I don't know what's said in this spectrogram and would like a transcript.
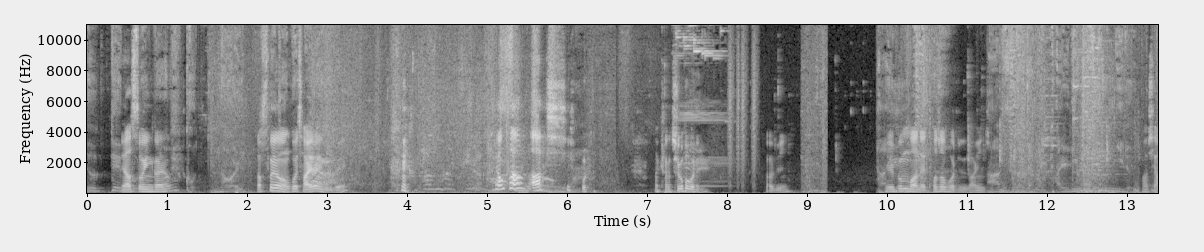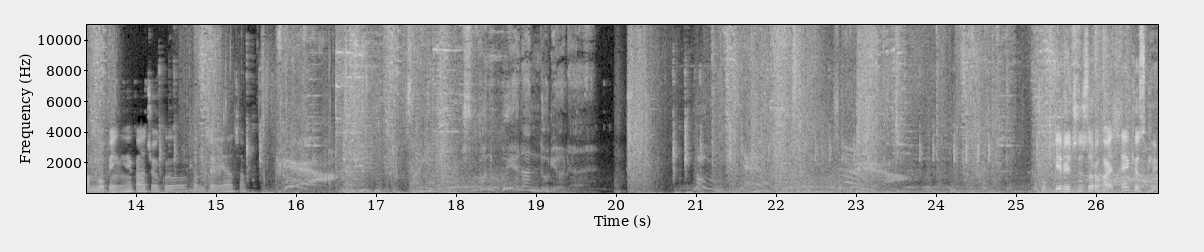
늑대 야쏘인가요? 곧널 라프 형 거의 자이라 했는데. 형사? 아씨 뭐야. 아 그냥 죽어버리네. 어디? 1분 만에 터져버린 이름. 다시 암무빙 해가지고 견제해야죠. 도끼를 주스러 갈 때 큐스킬.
